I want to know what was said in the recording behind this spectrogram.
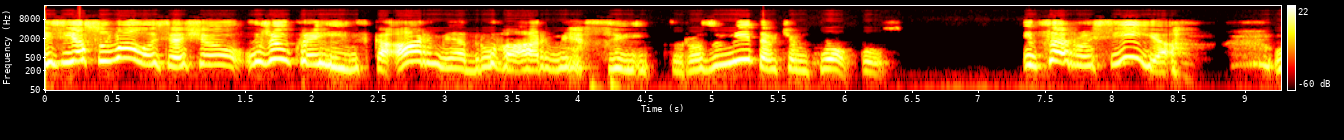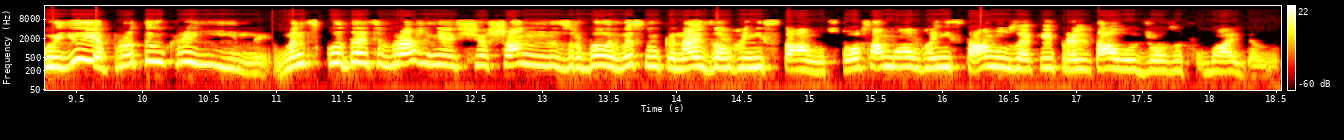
І з'ясувалося, що вже українська армія, друга армія світу. Розумієте, в чому фокус? І це Росія воює проти України. У мене складається враження, що Шан не зробили висновки навіть з Афганістану, з того самого Афганістану, за який прилітало Джозефу Байдену.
